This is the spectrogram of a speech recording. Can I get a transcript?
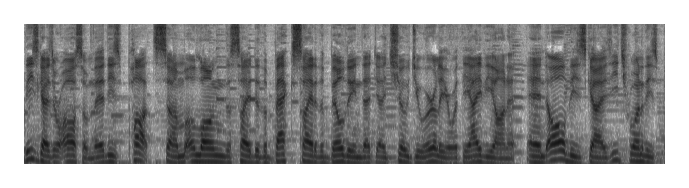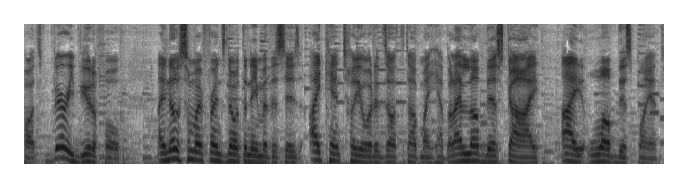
These guys are awesome. They had these pots um, along the side of the back side of the building that I showed you earlier with the ivy on it. And all these guys, each one of these pots, very beautiful. I know some of my friends know what the name of this is. I can't tell you what it is off the top of my head, but I love this guy. I love this plant.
